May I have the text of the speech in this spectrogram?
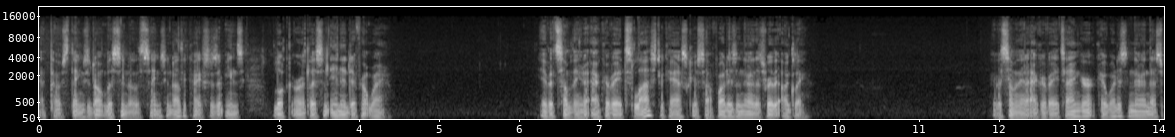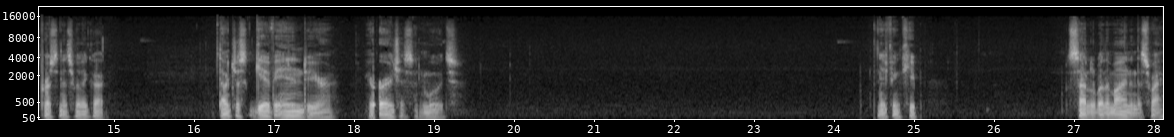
at those things or don't listen to those things. In other cases it means look or listen in a different way. If it's something that aggravates lust, okay, ask yourself, what is in there that's really ugly? If it's something that aggravates anger, okay, what is in there in this person that's really good? Don't just give in to your, your urges and moods. If you can keep settled with the mind in this way,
